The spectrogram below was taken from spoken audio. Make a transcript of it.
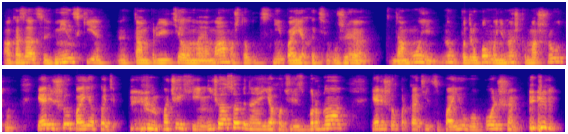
оказаться в Минске. Э, там прилетела моя мама, чтобы с ней поехать уже домой, ну, по другому немножко маршруту. Я решил поехать по Чехии. Ничего особенного, я ехал через Брно. Я решил прокатиться по югу Польши.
